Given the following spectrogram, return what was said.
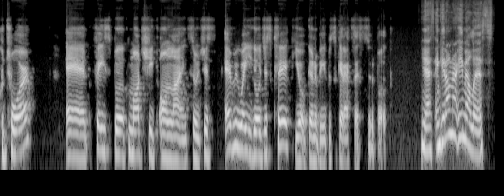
Couture and Facebook Mod Chic Online. So just everywhere you go, just click, you're going to be able to get access to the book. Yes, and get on our email list.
